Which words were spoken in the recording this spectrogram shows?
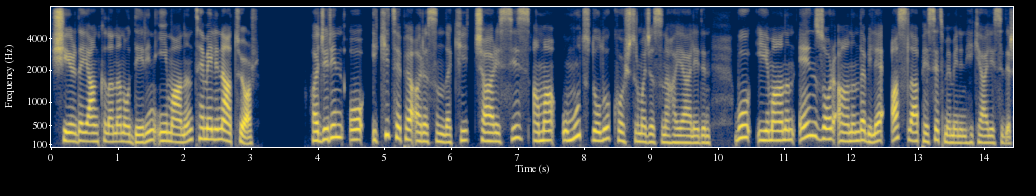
şiirde yankılanan o derin imanın temelini atıyor. Hacer'in o iki tepe arasındaki çaresiz ama umut dolu koşturmacasını hayal edin. Bu imanın en zor anında bile asla pes etmemenin hikayesidir.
